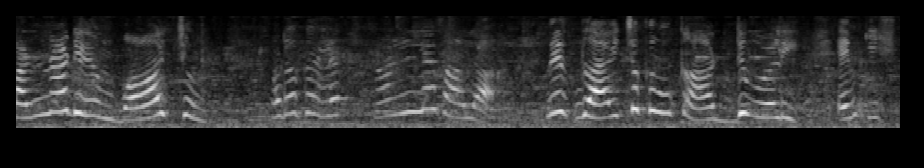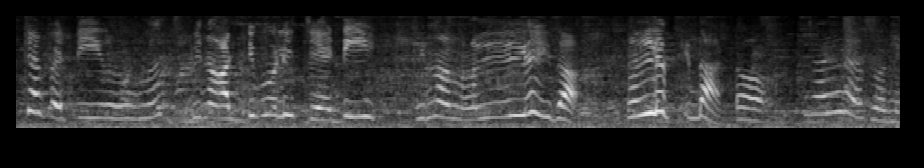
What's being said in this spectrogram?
കണ്ണാടിയും വാച്ചും. അതൊക്കെ നല്ല നല്ല സാല ലൈറ്റ്സൊക്കെ നമുക്ക് അടിപൊളി. എനിക്ക് ഇഷ്ടപ്പെട്ടു ഈ പിന്നെ അടിപൊളി ചെടി. പിന്നെ നല്ല ഇതാ. നല്ല ഇതാ കേട്ടോ നല്ല രസമുണ്ട്.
